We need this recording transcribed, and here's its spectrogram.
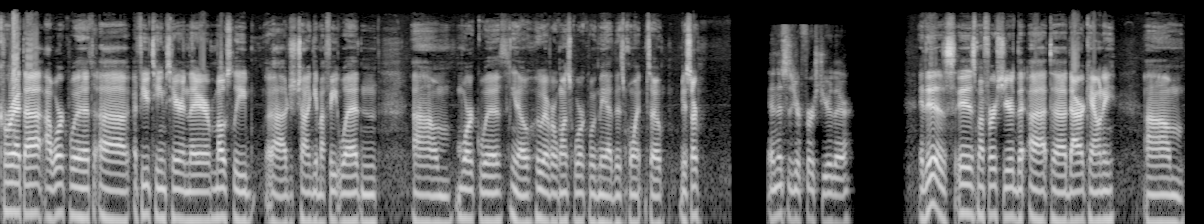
Correct. I, I work with uh, a few teams here and there, mostly uh, just trying to get my feet wet and um, work with, you know, whoever wants to work with me at this point. So, yes, sir. And this is your first year there? It is. It is my first year at uh, Dyer County. Um,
